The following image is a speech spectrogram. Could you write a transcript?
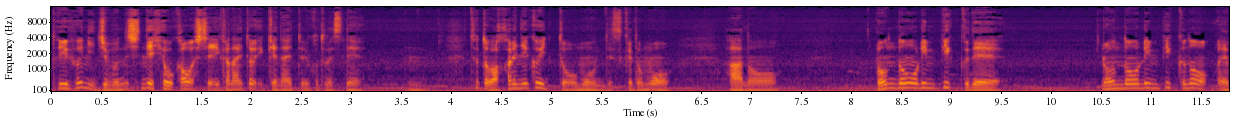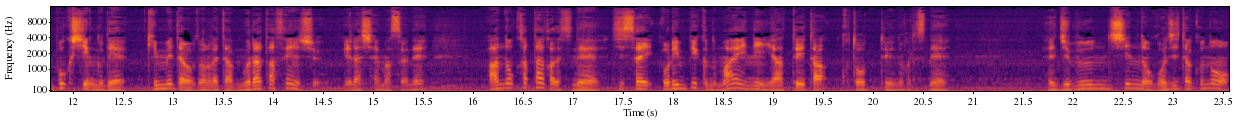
というふうに自分自身で評価をしていかないといけないということですね。うんちょっと分かりにくいと思うんですけどもあのロンドンオリンピックでロンドンオリンピックのボクシングで金メダルを取られた村田選手いらっしゃいますよね。あの方がですね実際オリンピックの前にやっていたことっていうのがですね自分自身のご自宅の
